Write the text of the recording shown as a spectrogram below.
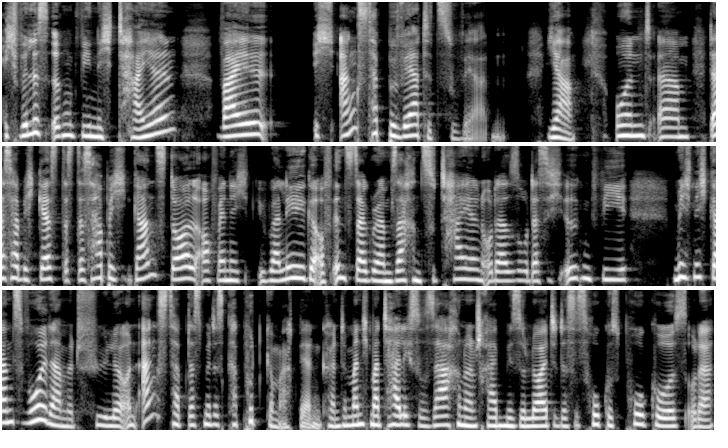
ich will es irgendwie nicht teilen, weil ich Angst habe, bewertet zu werden. Ja, und ähm, das habe ich gestern, das, das habe ich ganz doll, auch wenn ich überlege, auf Instagram Sachen zu teilen oder so, dass ich irgendwie mich nicht ganz wohl damit fühle und Angst habe, dass mir das kaputt gemacht werden könnte. Manchmal teile ich so Sachen und schreiben mir so Leute, das ist Hokuspokus oder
